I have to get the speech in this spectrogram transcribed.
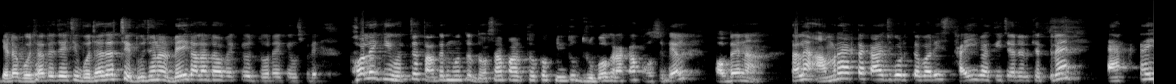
যেটা বোঝাতে চাইছি, বোঝা যাচ্ছে দুজনের বেগ আলাদা হবে, কেউ জোরে, কেউ স্পিডে। ফলে কি হচ্ছে? তাদের মধ্যে দশা পার্থক্য কিন্তু ধ্রুবক রাখা পসিবল হবে না। তাহলে আমরা একটা কাজ করতে পারি স্থায়ী ব্যতিচারের ক্ষেত্রে একটাই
